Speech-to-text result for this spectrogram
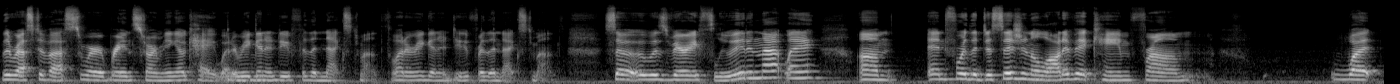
the rest of us were brainstorming okay what are we going to mm-hmm. do for the next month what are we going to do for the next month so it was very fluid in that way um, and for the decision a lot of it came from what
